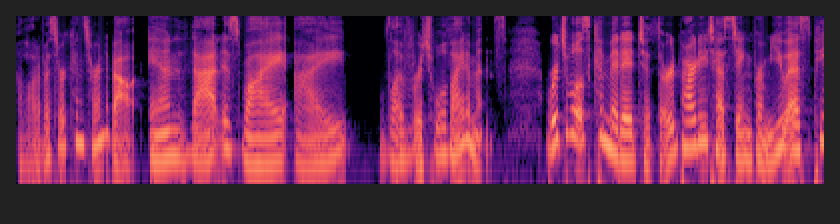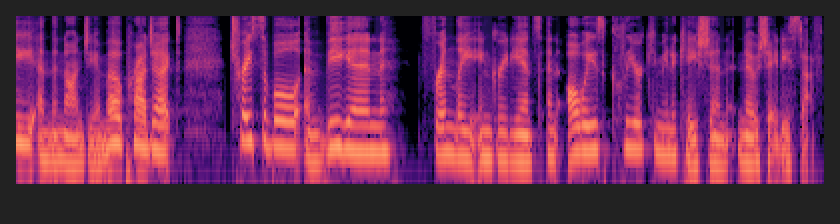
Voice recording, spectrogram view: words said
a lot of us are concerned about. And that is why I love Ritual vitamins. Ritual is committed to third party testing from USP and the Non GMO Project traceable and vegan friendly ingredients and always clear communication, no shady stuff.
